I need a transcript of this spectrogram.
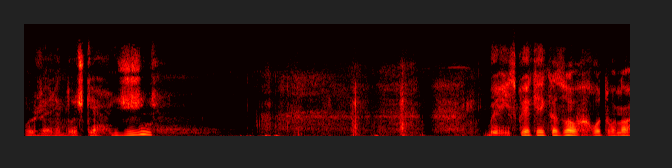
Уже рядочки. Джинь. Берізку, як я й казав, от воно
